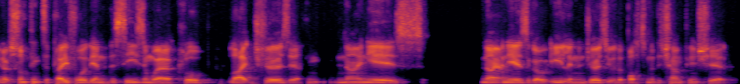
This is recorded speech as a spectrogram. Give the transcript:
you know something to play for at the end of the season. Where a club like Jersey, I think nine years nine years ago, Ealing and Jersey were at the bottom of the championship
